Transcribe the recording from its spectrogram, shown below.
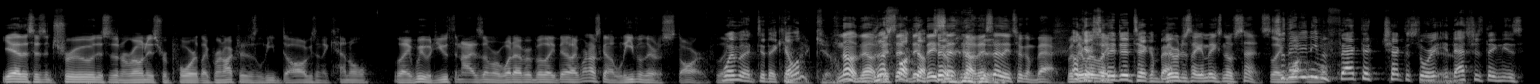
"Yeah, this isn't true. This is an erroneous report. Like we're not gonna just leave dogs in a kennel. Like we would euthanize them or whatever. But like they're like we're not just gonna leave them there to starve. Like, Wait a minute, did they kill him? No, no. They That's said fucked they, up, they too. said no. They said they took him back. But Okay, they were so like, they did take him back. They were just like it makes no sense. Like so they wha- didn't even fact check the story. That's the thing is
